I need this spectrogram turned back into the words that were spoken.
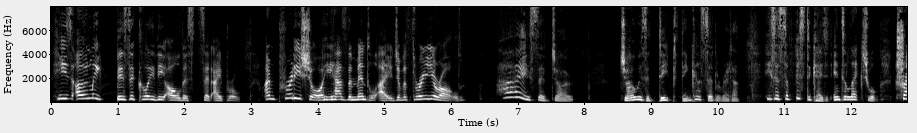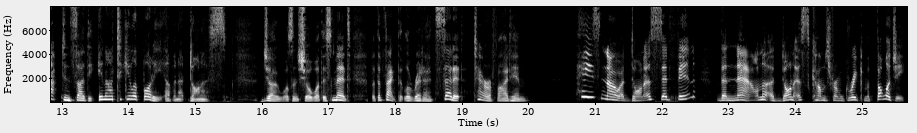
He's only physically the oldest, said April. I'm pretty sure he has the mental age of a three year old. Hey, said Joe. Joe is a deep thinker, said Loretta. He's a sophisticated intellectual, trapped inside the inarticulate body of an Adonis. Joe wasn't sure what this meant, but the fact that Loretta had said it terrified him. He's no Adonis, said Finn. The noun Adonis comes from Greek mythology.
